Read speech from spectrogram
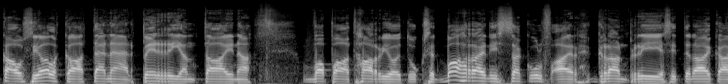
kausi alkaa tänään perjantaina. Vapaat harjoitukset Bahrainissa, Gulf Air Grand Prix ja sitten aika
